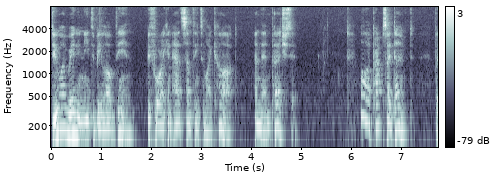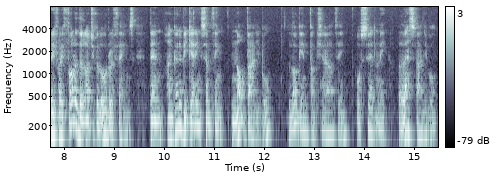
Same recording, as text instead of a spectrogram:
do I really need to be logged in before I can add something to my card and then purchase it? Well, perhaps I don't. But if I follow the logical order of things, then I'm going to be getting something not valuable, login functionality, or certainly less valuable,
